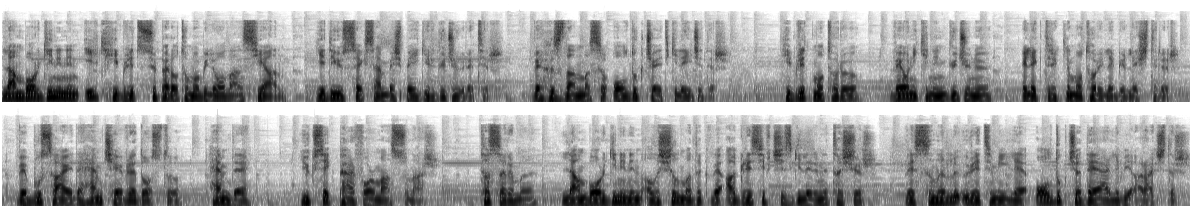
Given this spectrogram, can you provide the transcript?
Lamborghini'nin ilk hibrit süper otomobili olan Sian, 785 beygir gücü üretir ve hızlanması oldukça etkileyicidir. Hibrit motoru, V12'nin gücünü elektrikli motor ile birleştirir ve bu sayede hem çevre dostu hem de yüksek performans sunar. Tasarımı, Lamborghini'nin alışılmadık ve agresif çizgilerini taşır ve sınırlı üretimiyle oldukça değerli bir araçtır.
